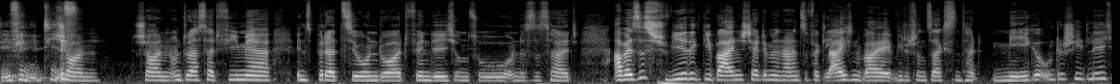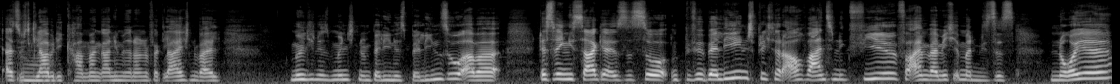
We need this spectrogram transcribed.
Definitiv. Schon. Schon. Und du hast halt viel mehr Inspiration dort, finde ich, und so. Und es ist halt. Aber es ist schwierig, die beiden Städte miteinander zu vergleichen, weil, wie du schon sagst, sind halt mega unterschiedlich. Also ich mhm. glaube, die kann man gar nicht miteinander vergleichen, weil München ist München und Berlin ist Berlin so, aber deswegen, ich sage ja, es ist so, für Berlin spricht halt auch wahnsinnig viel, vor allem, weil mich immer dieses Neue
